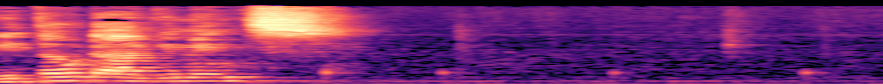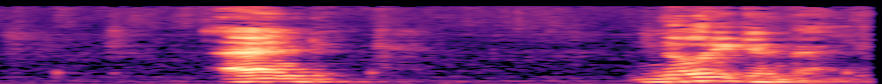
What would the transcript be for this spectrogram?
without arguments and no return value.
